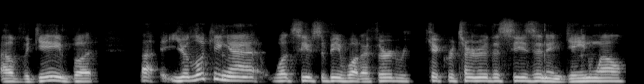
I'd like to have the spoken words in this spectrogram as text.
of the game, but uh, you're looking at what seems to be what a third re- kick returner this season in Gainwell.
